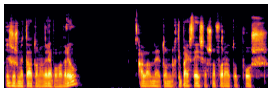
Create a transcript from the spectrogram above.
ίσως μετά τον Ανδρέα Παπαδρέου αλλά ναι, τον χτυπάει στα ίσα όσον αφορά το πώς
